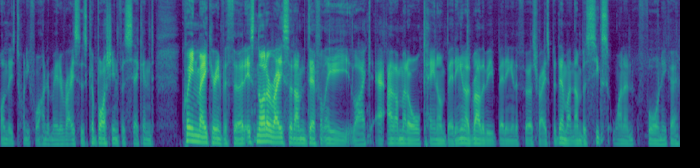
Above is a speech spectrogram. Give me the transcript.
on these twenty four hundred meter races. Kabosh in for second, Queen Maker in for third. It's not a race that I'm definitely like I'm at all keen on betting, and I'd rather be betting in the first race. But they're my number six, one, and four. Nico.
